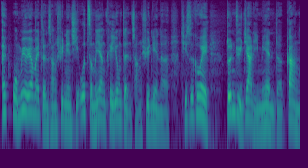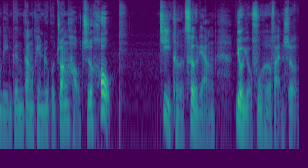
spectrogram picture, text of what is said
哎，我没有要买等长训练器，我怎么样可以用等长训练呢？其实各位。蹲举架里面的杠铃跟杠片，如果装好之后，既可测量，又有复合反射。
